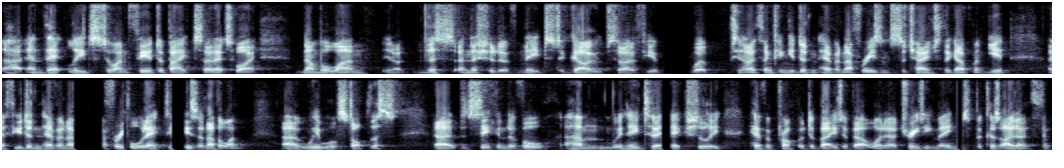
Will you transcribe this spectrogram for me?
uh, and that leads to unfair debate. So that's why number one, you know, this initiative needs to go. So if you were, you know, thinking you didn't have enough reasons to change the government yet, if you didn't have enough Report Act, here's another one. Uh, we will stop this. Uh, second of all, um, we need to actually have a proper debate about what our treaty means, because I don't think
